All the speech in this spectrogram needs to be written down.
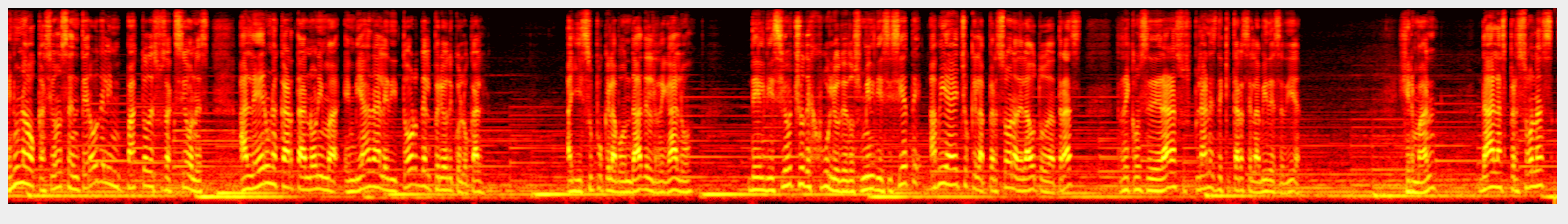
en una ocasión se enteró del impacto de sus acciones al leer una carta anónima enviada al editor del periódico local. Allí supo que la bondad del regalo del 18 de julio de 2017 había hecho que la persona del auto de atrás reconsiderara sus planes de quitarse la vida ese día. Germán da a las personas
